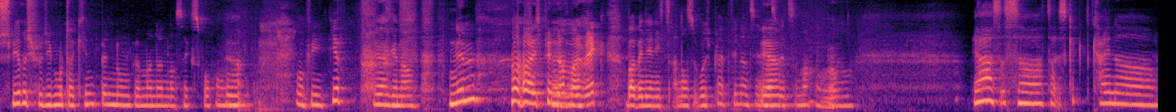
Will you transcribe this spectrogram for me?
schwierig für die Mutter-Kind-Bindung, wenn man dann nach sechs Wochen ja. irgendwie hier. Ja, genau. Nimm. ich bin also. dann mal weg. Aber wenn dir nichts anderes übrig bleibt finanziell, ja. was willst du machen? Ne? Genau. Ja, es ist, äh, es gibt keine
